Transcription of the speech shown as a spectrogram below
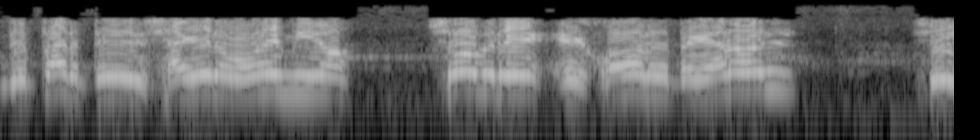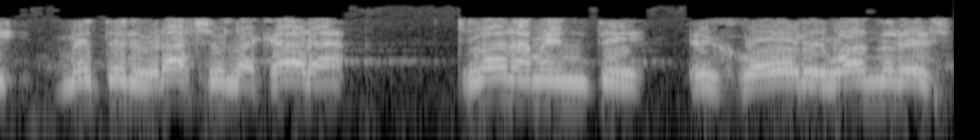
de parte del zaguero bohemio sobre el jugador de Peñarol. Sí, mete el brazo en la cara. Claramente el jugador de Wanderers,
